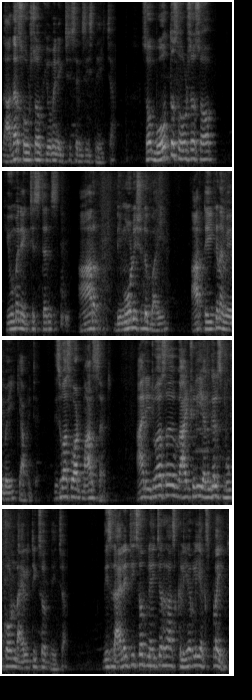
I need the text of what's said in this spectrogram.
The other source of human existence is nature. So both the sources of human existence are demolished by, are taken away by capital. This was what Marx said. And it was uh, actually Engels' book on dialectics of nature. This dialectics of nature has clearly explained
